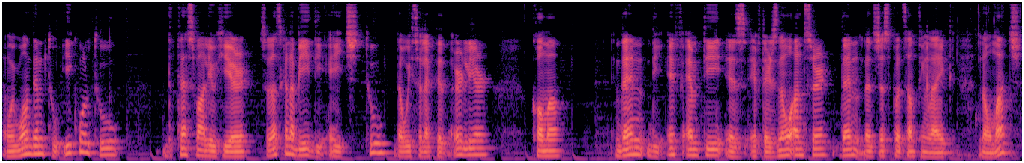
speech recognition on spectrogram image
And we want them to equal to the test value here. So that's going to be the H2 that we selected earlier, comma. And then the if empty is if there's no answer, then let's just put something like no match.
